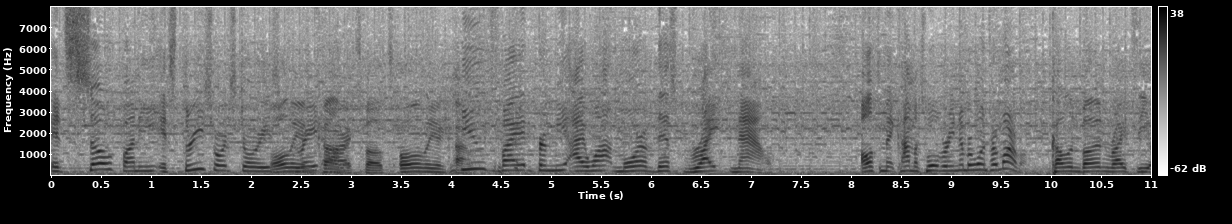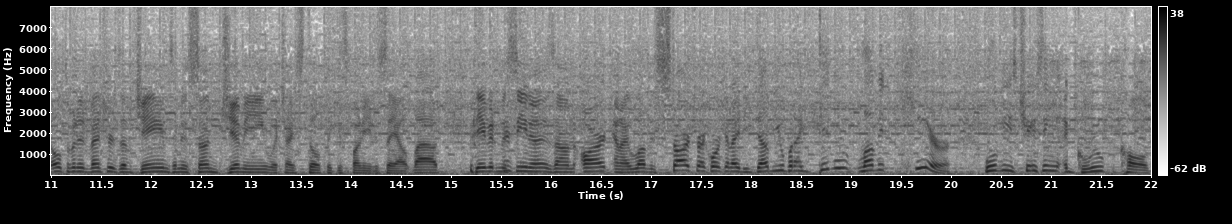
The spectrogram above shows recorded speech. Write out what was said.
It's so funny. It's three short stories. Only great in comics, art. folks. Only in comics. Huge buy it from me. I want more of this right now. Ultimate Comics Wolverine number one from Marvel. Cullen Bunn writes The Ultimate Adventures of James and his son Jimmy, which I still think is funny to say out loud. David Messina is on art, and I love his Star Trek work at IDW, but I didn't love it here. Wolvie's chasing a group called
